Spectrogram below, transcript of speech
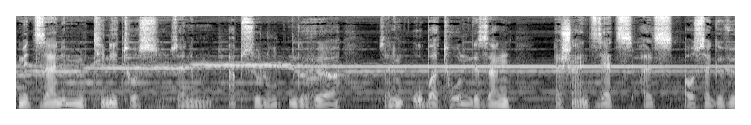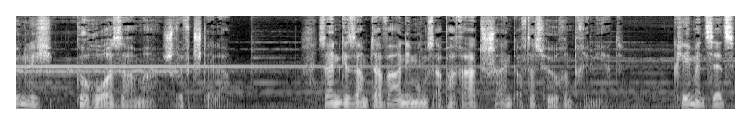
Mit seinem Tinnitus, seinem absoluten Gehör, seinem Obertongesang erscheint Setz als außergewöhnlich gehorsamer Schriftsteller. Sein gesamter Wahrnehmungsapparat scheint auf das Hören trainiert. Clemens Setz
